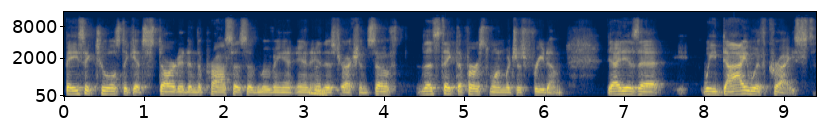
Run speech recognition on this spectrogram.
basic tools to get started in the process of moving in, in, mm-hmm. in this direction. So if, let's take the first one, which is freedom. The idea is that we die with Christ,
